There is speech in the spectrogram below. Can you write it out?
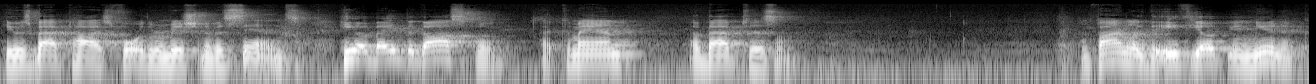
He was baptized for the remission of his sins. He obeyed the gospel, that command of baptism. And finally, the Ethiopian eunuch.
